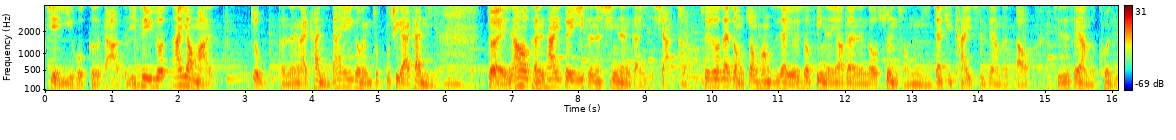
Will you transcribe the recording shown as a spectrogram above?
介意或疙瘩的，以至于说他要么就可能来看你，但一个人就不去来看你了，对，然后可能他对医生的信任感也下降，所以说在这种状况之下，有的时候病人要再能够顺从你再去开一次这样的刀，其实非常的困难。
